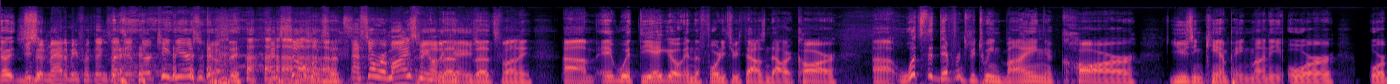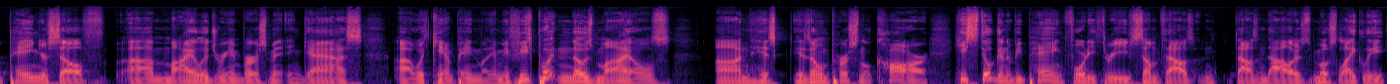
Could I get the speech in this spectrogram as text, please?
uh, she's so, been mad at me for things I did 13 years ago, and still, and still reminds me on occasion. That's funny. Um, it, with Diego in the forty three thousand dollar car, uh, what's the difference between buying a car using campaign money or or paying yourself uh, mileage reimbursement and gas uh, with campaign money? I mean, if he's putting those miles on his his own personal car, he's still going to be paying forty three some thousand thousand dollars most likely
